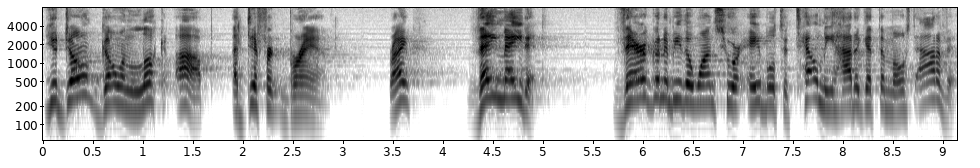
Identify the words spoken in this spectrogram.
You don't go and look up a different brand, right? They made it. They're going to be the ones who are able to tell me how to get the most out of it.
